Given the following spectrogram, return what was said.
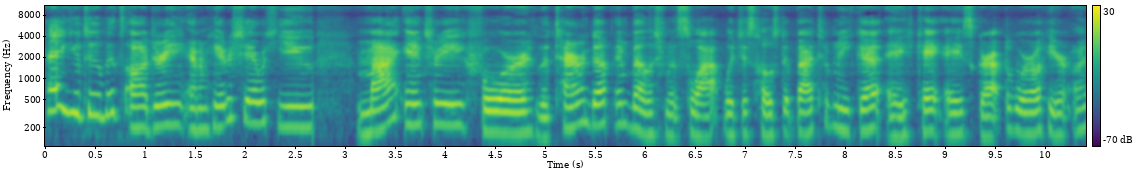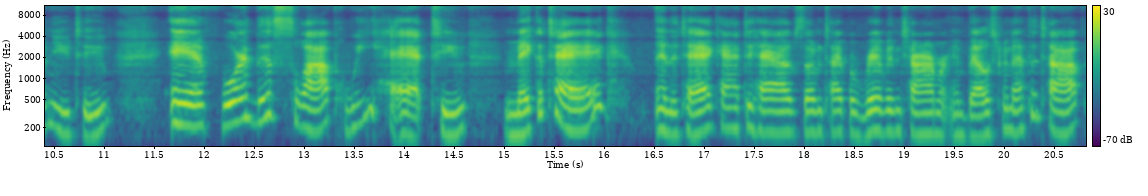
Hey YouTube, it's Audrey and I'm here to share with you my entry for the Turned Up Embellishment Swap, which is hosted by Tamika, aka Scrap the World here on YouTube. And for this swap, we had to make a tag, and the tag had to have some type of ribbon, charm, or embellishment at the top.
